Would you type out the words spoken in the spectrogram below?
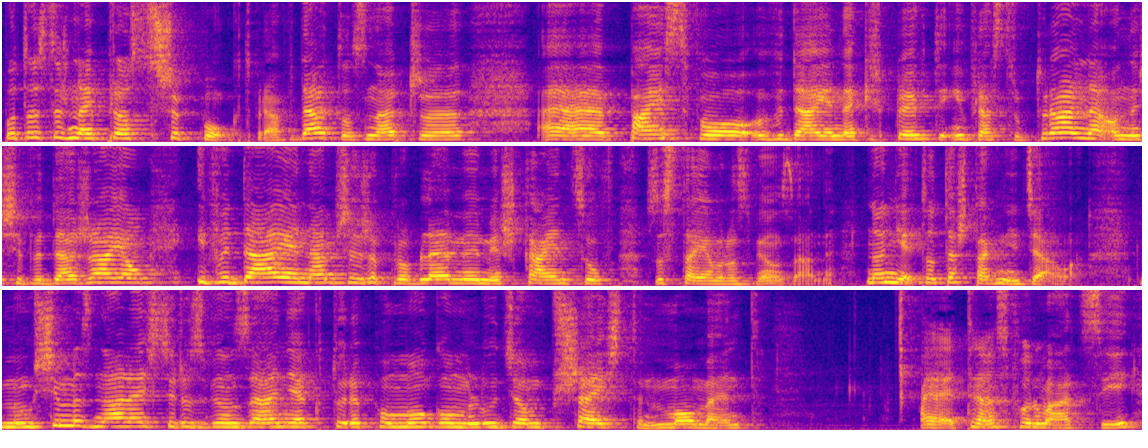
bo to jest też najprostszy punkt, prawda? To znaczy e, państwo wydaje na jakieś projekty infrastrukturalne, one się wydarzają i wydaje nam się, że problemy mieszkańców zostają rozwiązane. No nie, to też tak nie działa. My musimy znaleźć rozwiązania, które pomogą ludziom przejść ten moment E, transformacji,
